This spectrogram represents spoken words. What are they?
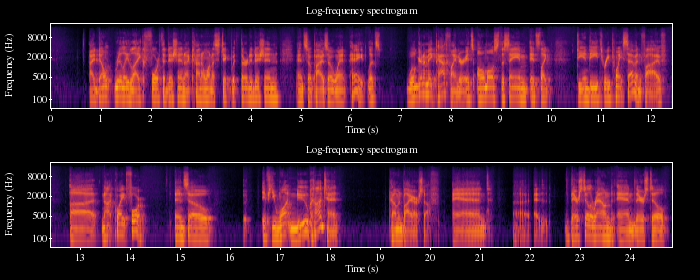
I don't really like fourth edition. I kind of want to stick with third edition. And so Paizo went, hey, let's we're gonna make Pathfinder. It's almost the same. It's like D and D 3.75, uh, not quite four. And so if you want new content, come and buy our stuff. And uh, they're still around and they're still,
